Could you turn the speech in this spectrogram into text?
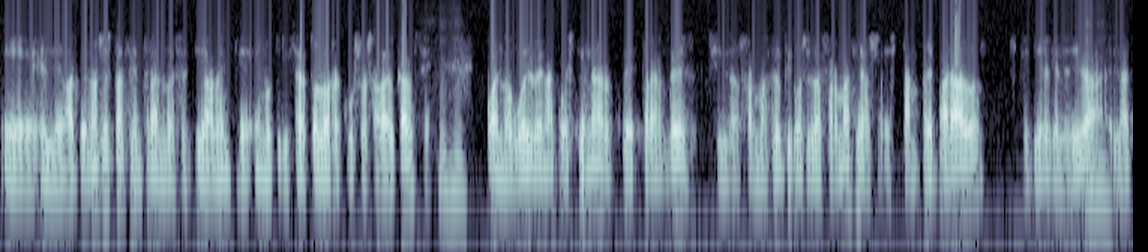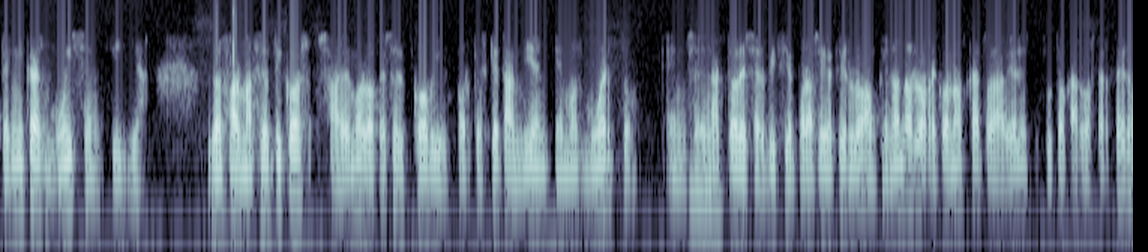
eh, el debate no se está centrando efectivamente en utilizar todos los recursos al alcance. Cuando vuelven a cuestionar vez tras vez si los farmacéuticos y las farmacias están preparados, ¿qué quiere que le diga? La técnica es muy sencilla. Los farmacéuticos sabemos lo que es el COVID, porque es que también hemos muerto en, en acto de servicio, por así decirlo, aunque no nos lo reconozca todavía el Instituto Carlos III,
